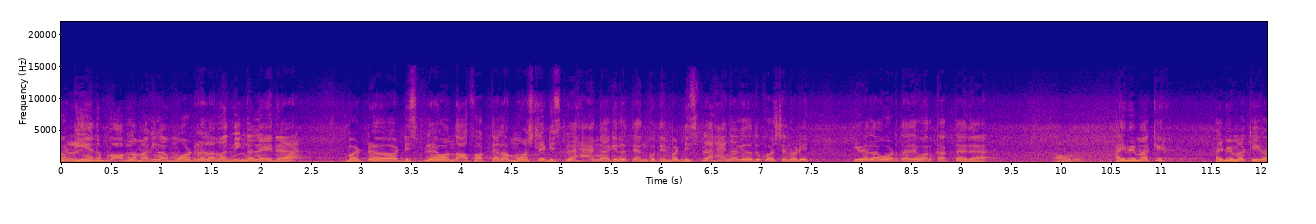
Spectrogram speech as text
ಬಟ್ ಏನು ಪ್ರಾಬ್ಲಮ್ ಆಗಿಲ್ಲ. ಮೋಟ್ರ್ ಎಲ್ಲ ರನ್ನಿಂಗಲ್ಲೇ ಇದೆ. ಬಟ್ ಡಿಸ್ಪ್ಲೇ ಒಂದು ಆಫ್ ಆಗ್ತಾಯಿಲ್ಲ ಇಲ್ಲ. ಮೋಸ್ಟ್ಲಿ ಡಿಸ್ಪ್ಲೇ ಹ್ಯಾಂಗ್ ಆಗಿರುತ್ತೆ ಅನ್ಕೋತೀನಿ. ಬಟ್ ಡಿಸ್ಪ್ಲೇ ಹ್ಯಾಂಗ್ ಆಗಿರೋದಕ್ಕೂ ಅಷ್ಟೇ. ನೋಡಿ ಇವೆಲ್ಲ ಓಡ್ತಾ ಇದೆ ವರ್ಕ್ ಆಗ್ತಾ ಇದೆ. ಹೌದು. ಹೈ ಬಿ ಮಾಕಿ ಹೈ ಬಿ ಹಾಕಿ ಈಗ.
